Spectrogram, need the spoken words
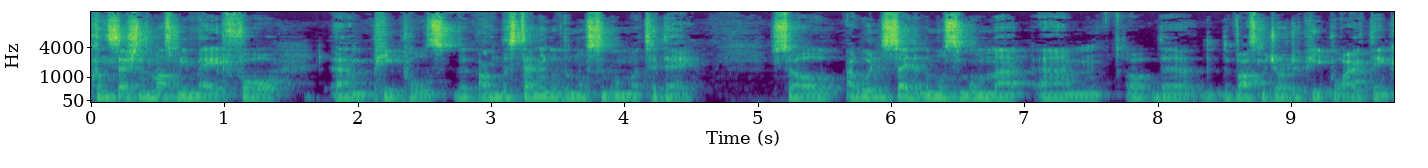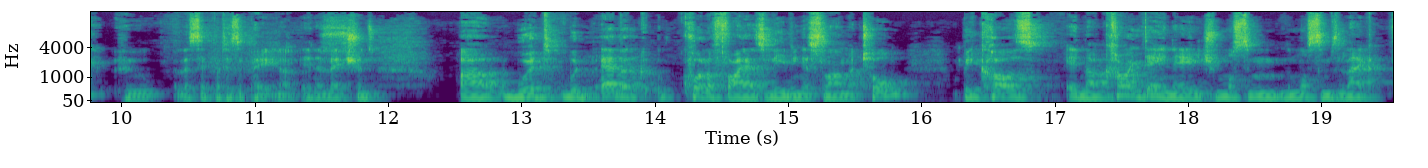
Concessions must be made for um, people's understanding of the Muslim Ummah today. So I wouldn't say that the Muslim Ummah, um, or the the vast majority of people, I think, who let's say participate in, in elections, uh, would would ever qualify as leaving Islam at all, because in our current day and age, Muslim the Muslims lack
